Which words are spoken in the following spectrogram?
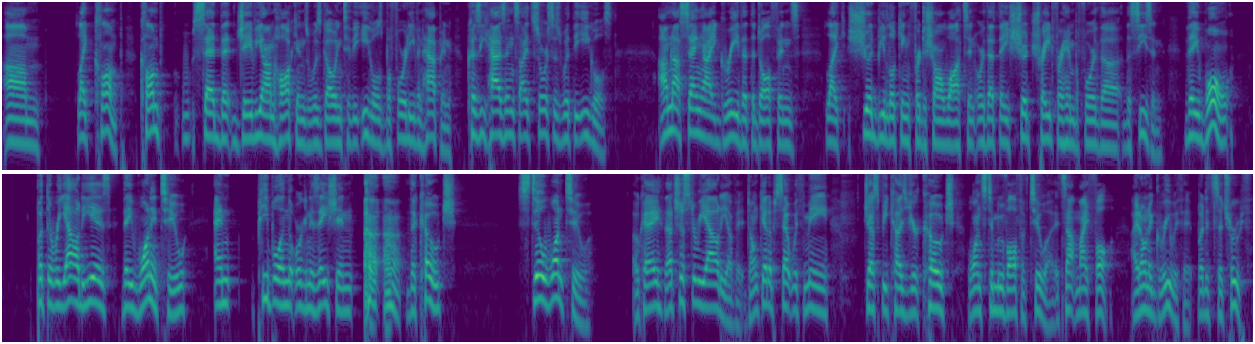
Um, like Clump. Klump said that Javian Hawkins was going to the Eagles before it even happened because he has inside sources with the Eagles. I'm not saying I agree that the Dolphins like should be looking for Deshaun Watson or that they should trade for him before the the season. They won't, but the reality is they wanted to and people in the organization, the coach still want to. Okay? That's just the reality of it. Don't get upset with me just because your coach wants to move off of Tua. It's not my fault. I don't agree with it, but it's the truth.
